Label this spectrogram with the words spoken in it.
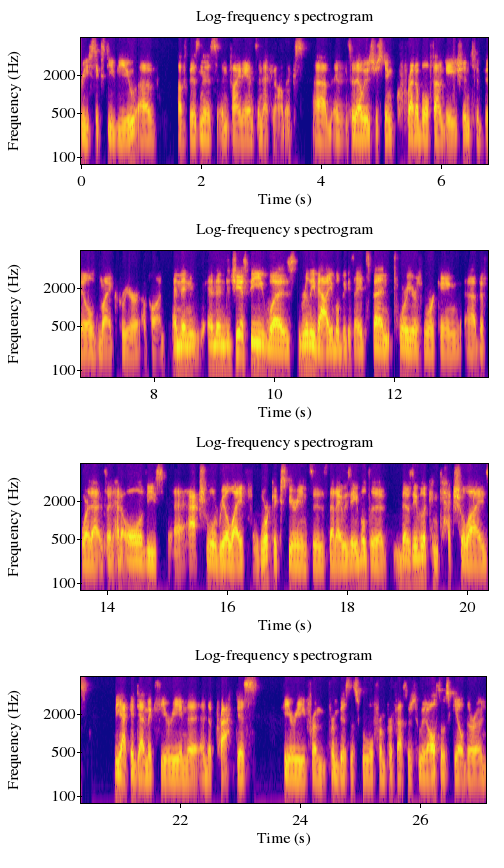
360 view of of business and finance and economics. Um, and so that was just an incredible foundation to build my career upon. And then, and then the GSB was really valuable because I had spent four years working uh, before that. And so I'd had all of these uh, actual real life work experiences that I was able to, that I was able to contextualize the academic theory and the, and the practice theory from from business school from professors who had also scaled their own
